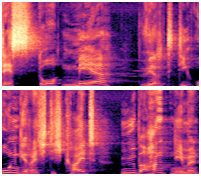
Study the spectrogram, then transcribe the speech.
desto mehr wird die Ungerechtigkeit überhand nehmen.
